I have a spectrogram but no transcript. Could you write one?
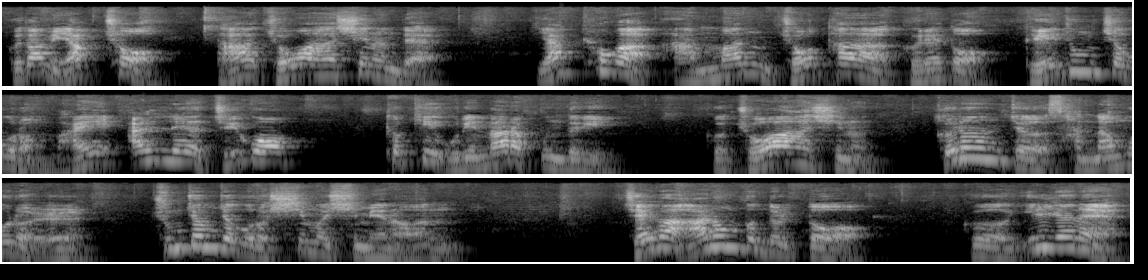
그 다음에 약초 다 좋아하시는데 약효가 암만 좋다 그래도 대중적으로 많이 알려지고 특히 우리나라 분들이 그 좋아하시는 그런 저 산나물을 중점적으로 심으시면은 제가 아는 분들도 그 1년에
